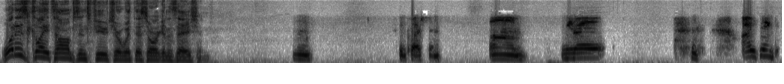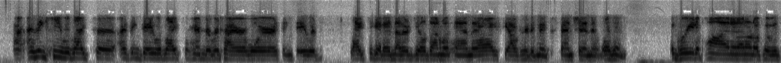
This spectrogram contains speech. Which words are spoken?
What is Klay Thompson's future with this organization? Good question. Um, you know, I think I I think he would like to. I think they would like for him to retire a Warrior. I think they would like to get another deal done with him. They obviously offered him an extension. It wasn't agreed upon, and I don't know if it was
